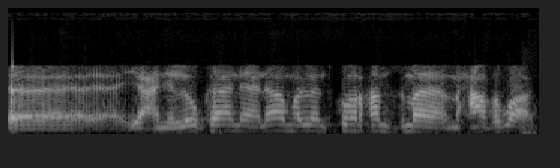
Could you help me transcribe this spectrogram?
آه، يعني لو كان نامل ان تكون خمس محافظات.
